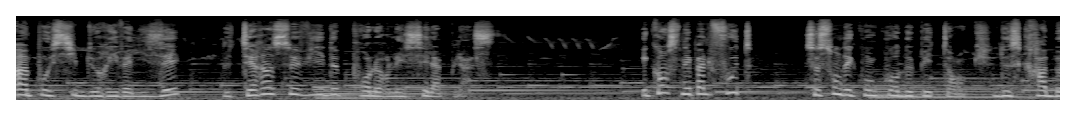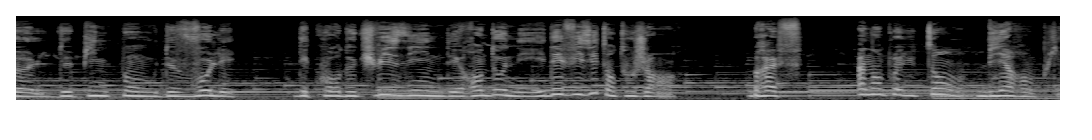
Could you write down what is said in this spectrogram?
Impossible de rivaliser, le terrain se vide pour leur laisser la place. Et quand ce n'est pas le foot, ce sont des concours de pétanque, de scrabble, de ping-pong, de volley, des cours de cuisine, des randonnées et des visites en tout genre. Bref, un emploi du temps bien rempli.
